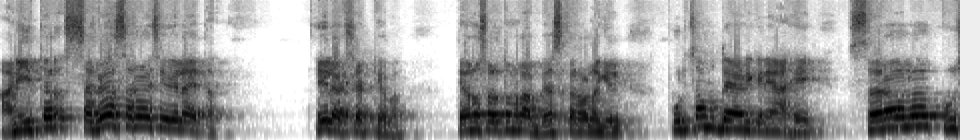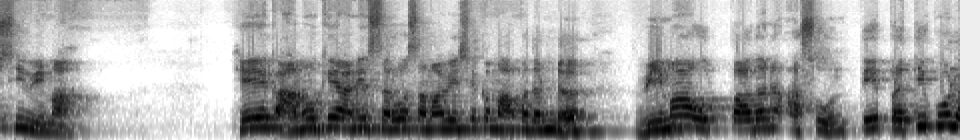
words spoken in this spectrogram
आणि इतर सगळ्या सरळ सेवेला येतात. हे लक्षात ठेवा. त्यानुसार तुम्हाला अभ्यास करावा लागेल. पुढचा मुद्दा या ठिकाणी आहे सरळ कृषी विमा. हे एक अनोखे आणि सर्वसमावेशक मापदंड विमा उत्पादन असून ते प्रतिकूल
